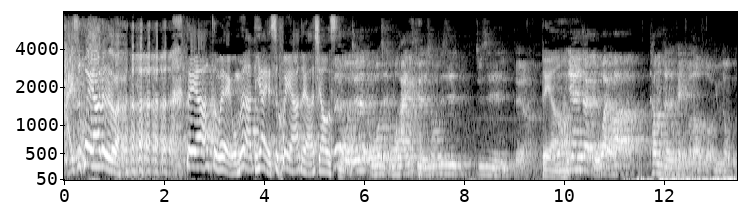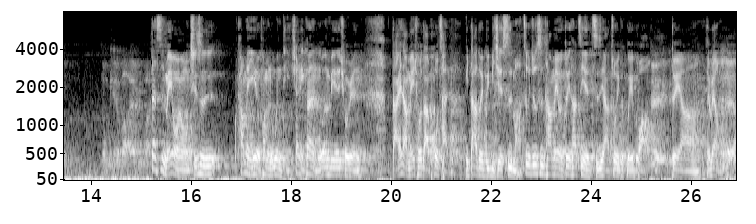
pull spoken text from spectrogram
还是会啊，那个是吧？对呀，对不对？我们阿迪亚也是会啊，对啊，笑死。我觉得，我是我还是觉得说，就是就是对啊。对啊。因为在国外的话，他们真的可以做到说，you don't don't care about everybody。但是没有用，其实。他们也有他们的问题，像你看很多 NBA 球员打一打没球打破产，一大堆比比皆是嘛。这个就是他没有对他自己的职涯做一个规划。对。对啊，有没有？对啊，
